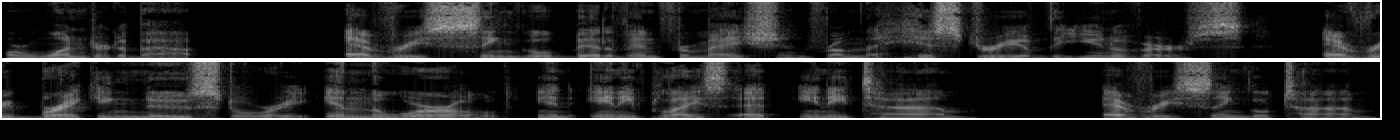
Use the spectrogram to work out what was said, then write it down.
or wondered about, every single bit of information from the history of the universe, every breaking news story in the world, in any place, at any time, every single time,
